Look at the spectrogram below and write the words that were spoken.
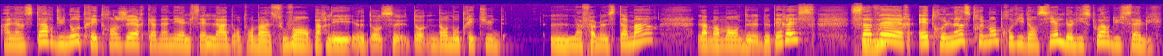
à l'instar d'une autre étrangère cananéenne, celle-là dont on a souvent parlé euh, dans, ce, dans, notre étude, la fameuse Tamar, la maman de, de Pérès, s'avère mhm. être l'instrument providentiel de l'histoire du salut.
